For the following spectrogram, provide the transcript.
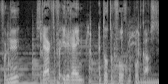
Voor nu, sterkte voor iedereen en tot een volgende podcast.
